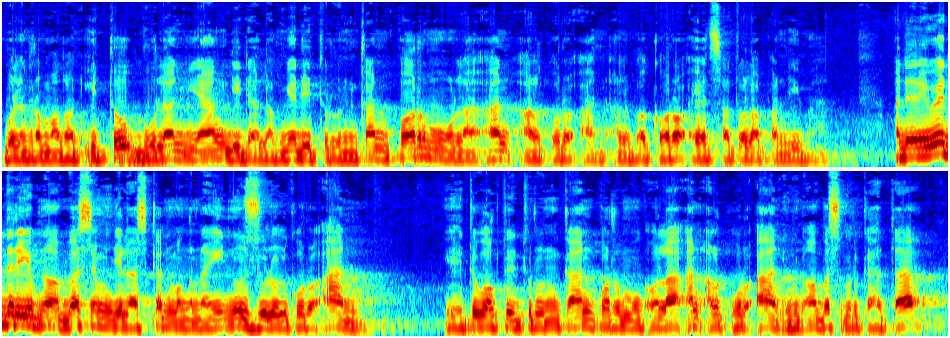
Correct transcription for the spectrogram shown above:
Bulan Ramadan itu bulan yang di dalamnya diturunkan permulaan Al-Quran. Al-Baqarah ayat 185. Ada riwayat dari Ibnu Abbas yang menjelaskan mengenai nuzulul Quran. Yaitu waktu diturunkan permulaan Al-Quran. Ibnu Abbas berkata,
